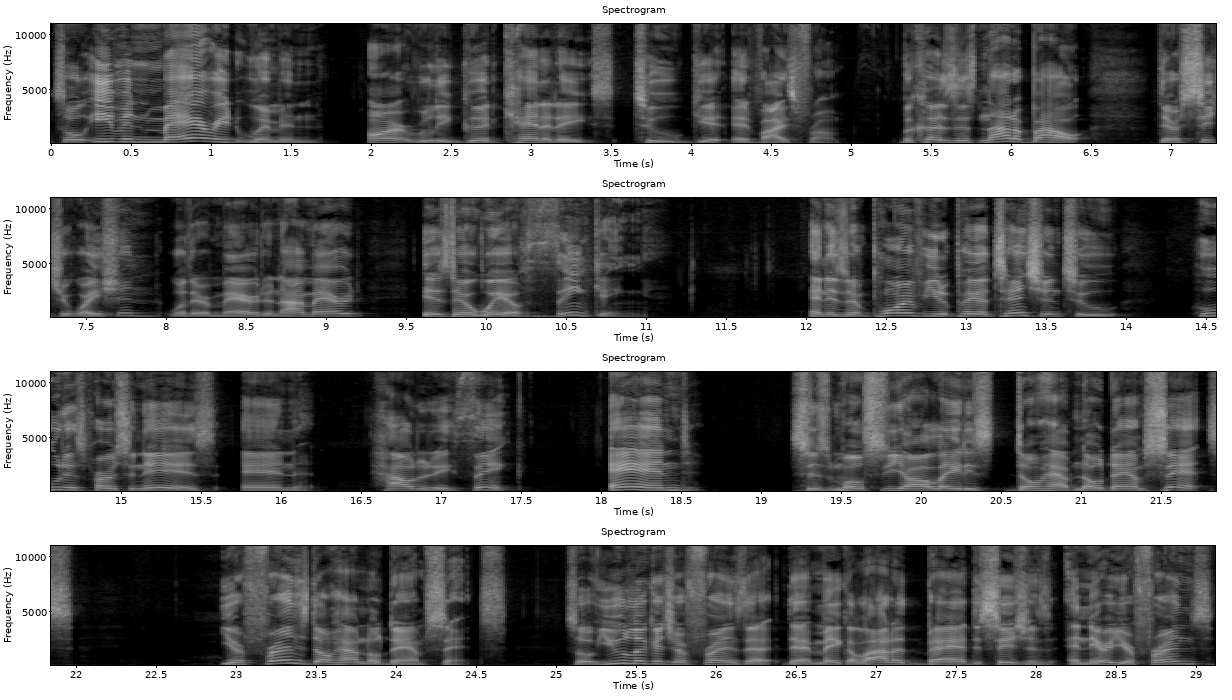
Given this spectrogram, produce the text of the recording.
So even married women aren't really good candidates to get advice from because it's not about their situation, whether they're married or not married, is their way of thinking. And it's important for you to pay attention to who this person is and how do they think. And since most of y'all ladies don't have no damn sense, your friends don't have no damn sense. So if you look at your friends that that make a lot of bad decisions and they're your friends,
